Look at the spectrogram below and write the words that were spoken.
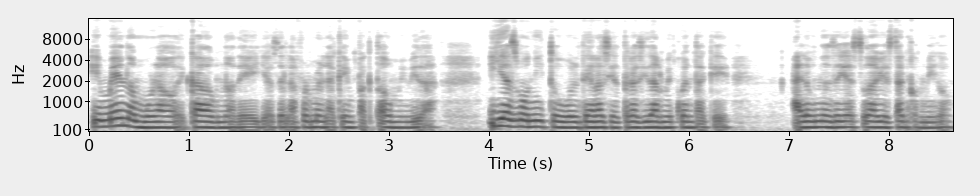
y me he enamorado de cada una de ellas, de la forma en la que ha impactado mi vida. Y es bonito voltear hacia atrás y darme cuenta que algunas de ellas todavía están conmigo.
